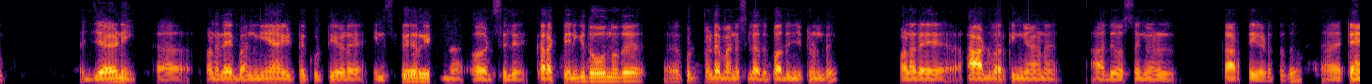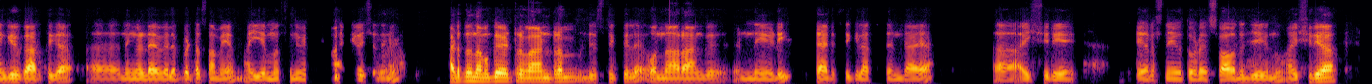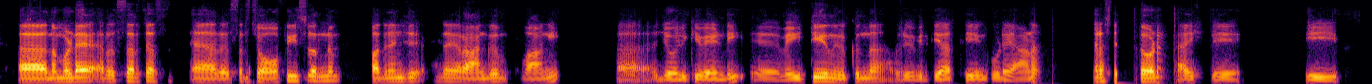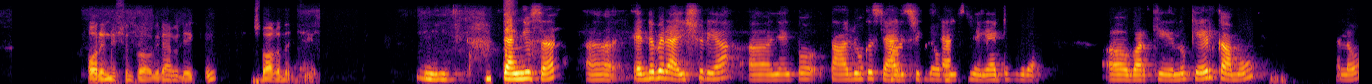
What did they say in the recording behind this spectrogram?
ജേണി വളരെ ഭംഗിയായിട്ട് കുട്ടികളെ ഇൻസ്പയർ ചെയ്യുന്ന വേർഡ്സിൽ കറക്റ്റ് എനിക്ക് തോന്നുന്നത് കുട്ടികളുടെ മനസ്സിൽ അത് പതിഞ്ഞിട്ടുണ്ട്. വളരെ ഹാർഡ് വർക്കിംഗ് ആണ് ആ ദിവസങ്ങൾ കാർത്തിക എടുത്തത്. Thank you Karthika. നിങ്ങളുടെ വിലപ്പെട്ട സമയം ഐ എം എസിന് വേണ്ടി മാറ്റിവെച്ചതിന് അടുത്ത് നമുക്ക് ട്രിവാൻഡ്രം ഡിസ്ട്രിക്റ്റിൽ ഒന്നാം റാങ്ക് നേടി സ്റ്റാറ്റിസ്റ്റിക്കൽ അസിസ്റ്റന്റ് ആയ ആ, ഐശ്വര്യയെ ഏറെ സ്നേഹത്തോടെ സ്വാഗതം ചെയ്യുന്നു. ഐശ്വര്യ നമ്മുടെ റിസർച്ച് റിസർച്ച് ഓഫീസറിനും പതിനഞ്ച് റാങ്ക് വാങ്ങി ജോലിക്ക് വേണ്ടി വെയിറ്റ് ചെയ്ത് നിൽക്കുന്ന ഒരു വിദ്യാർത്ഥിയും കൂടെയാണ് ഏറെ ആയിഷയെ ഈ ഓറിയന്റേഷൻ പ്രോഗ്രാമിലേക്ക് സ്വാഗതം ചെയ്യും. താങ്ക് യു സർ എന്റെ പേര് ഐശ്വര്യ. ഞാൻ ഇപ്പോ താലൂക്ക് സ്റ്റാറ്റിസ്റ്റിക്കൽ ഓഫീസിൽ നെയ്യാറ്റിൻകര വർക്ക് ചെയ്യുന്നു. കേൾക്കാമോ? ഹലോ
